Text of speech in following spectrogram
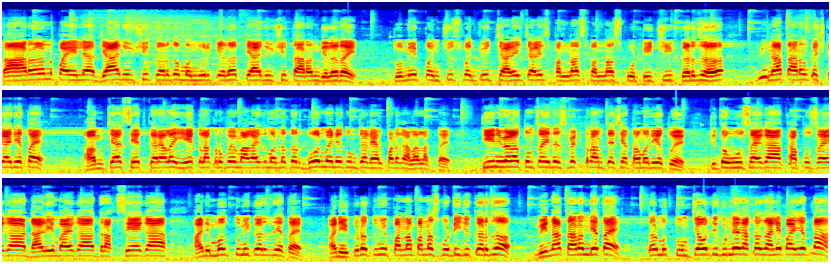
तारण पहिल्या ज्या दिवशी कर्ज मंजूर केलं त्या दिवशी तारण दिलं नाही. तुम्ही पंचवीस पंचवीस चाळीस चाळीस पन्नास पन्नास कोटीची कर्ज विना तारण कशी काय देताय? आमच्या शेतकऱ्याला एक लाख रुपये मागायचं म्हटलं तर दोन महिने तुमच्या ढेलपाट घालायला लागताय. तीन वेळा तुमचा इन्स्पेक्टर आमच्या शेतामध्ये येतोय. तिथं ऊस आहे का कापूस आहे का डाळिंब आहे का द्राक्षे आहे का आणि मग तुम्ही कर्ज देताय. आणि इकडं तुम्ही पन्नास पन्नास कोटीची कर्ज विना तारण देताय. तर मग तुमच्यावरती गुन्हे दाखल झाले पाहिजेत ना.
